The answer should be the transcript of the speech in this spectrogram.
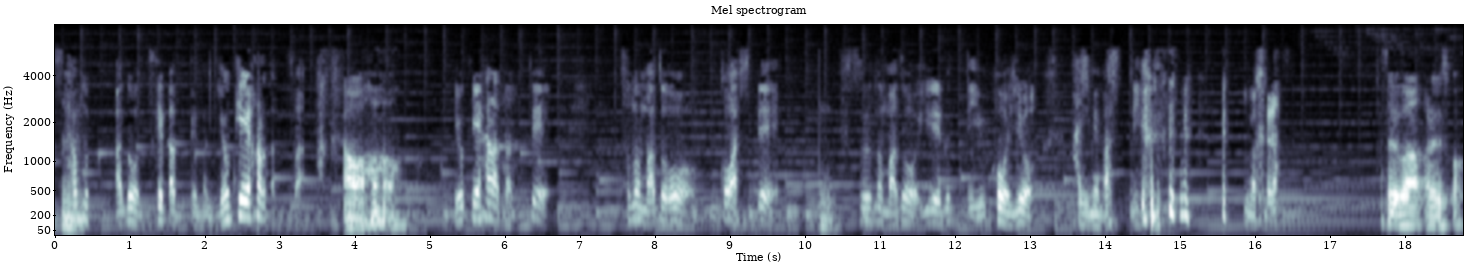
しうんかも窓をつけたっていうのに余計腹立ってさ、ああ。余計腹立って、その窓を壊して、うん。普通の窓を入れるっていう工事を始めますっていう。今から。それは、あれですか？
